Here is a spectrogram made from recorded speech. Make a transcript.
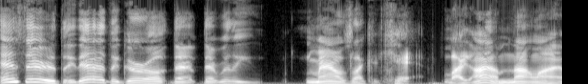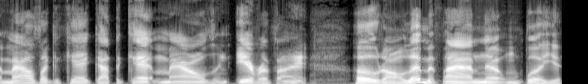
And seriously, there's the girl that that really mouths like a cat. Like I am not lying. Meows like a cat. Got the cat meows and everything. Hold on, let me find one for you.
